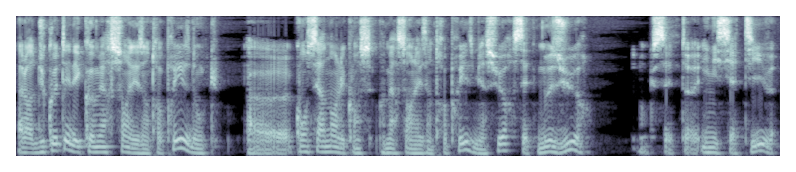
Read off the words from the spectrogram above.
Alors du côté des commerçants et des entreprises, donc euh, concernant les commerçants et les entreprises, bien sûr, cette mesure donc cette euh, initiative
